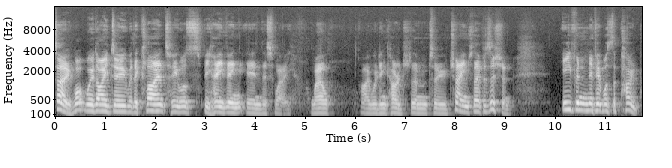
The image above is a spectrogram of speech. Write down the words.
So, what would I do with a client who was behaving in this way? Well, I would encourage them to change their position, even if it was the Pope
